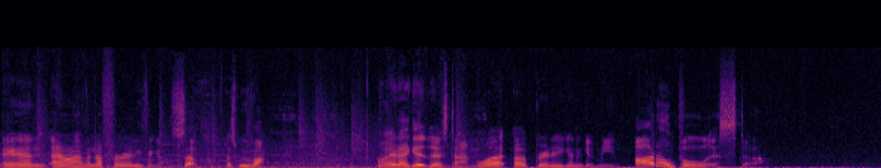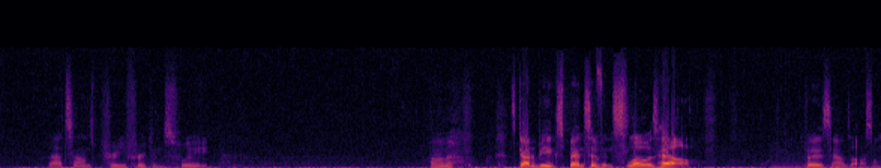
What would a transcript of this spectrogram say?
And I don't have enough for anything else. So, let's move on. What did I get this time? What upgrade are you going to give me? An auto ballista. That sounds pretty freaking sweet. I don't know. It's got to be expensive and slow as hell. But it sounds awesome.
